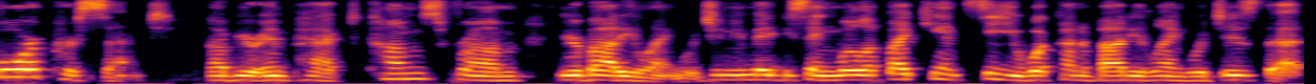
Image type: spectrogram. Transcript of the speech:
4% of your impact comes from your body language. And you may be saying, well, if I can't see you, what kind of body language is that?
